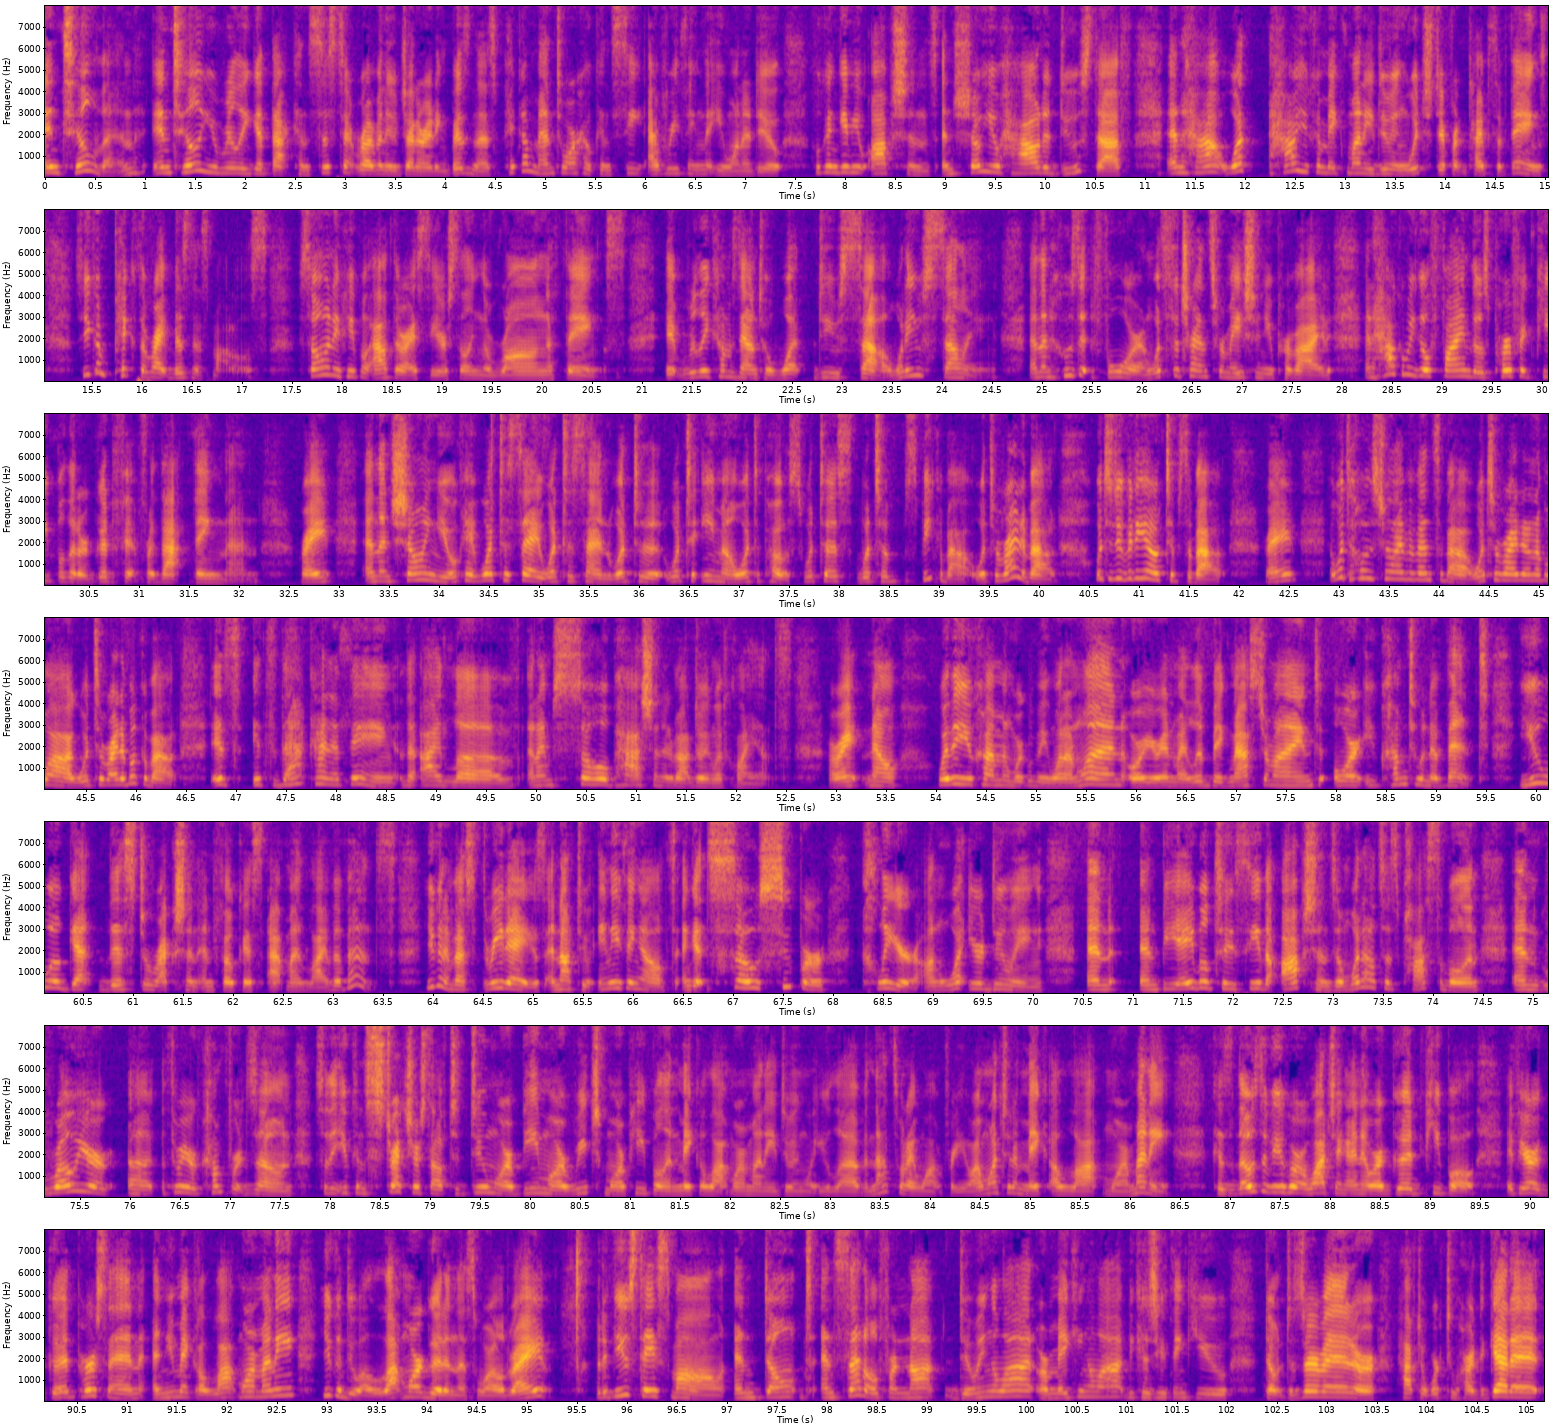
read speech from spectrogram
until then, until you really get that consistent revenue generating business, pick a mentor who can see everything that you want to do, who can give you options and show you how to do stuff and how what how you can make money doing which different types of things so you can pick the right business models. So many people out there I see are selling the wrong things. It really comes down to what do you sell? What are you selling? And then who's it for? And what's the transformation you provide? And how can we go find those perfect people that are good fit for that thing then? Right and then showing you okay what to say what to send what to what to email what to post what to what to speak about what to write about what to do video tips about right and what to host your live events about what to write on a blog what to write a book about it's it's that kind of thing that i love and i'm so passionate about doing with clients all right now whether you come and work with me one on one, or you're in my Live Big Mastermind, or you come to an event, you will get this direction and focus at my live events. You can invest three days and not do anything else and get so super clear on what you're doing and and be able to see the options and what else is possible and and grow your uh, through your comfort zone so that you can stretch yourself to do more be more reach more people and make a lot more money doing what you love. And that's what i want for you. I want you to make a lot more money. Because those of you who are watching i know are good people. If you're a good person and you make a lot more money you can do a lot more good in this world right? But if you stay small and don't and settle for not doing a lot or making a lot because you think you don't deserve it or have to work too hard to get it,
